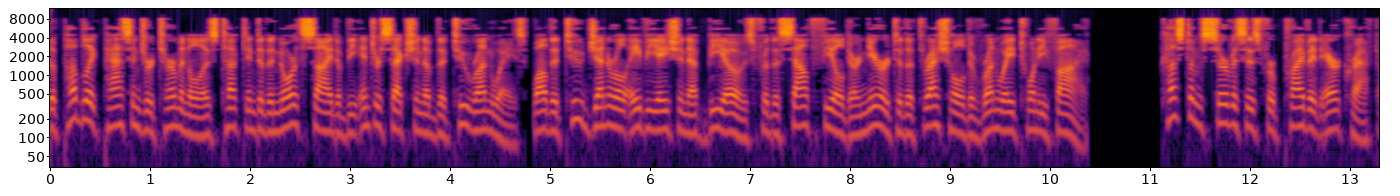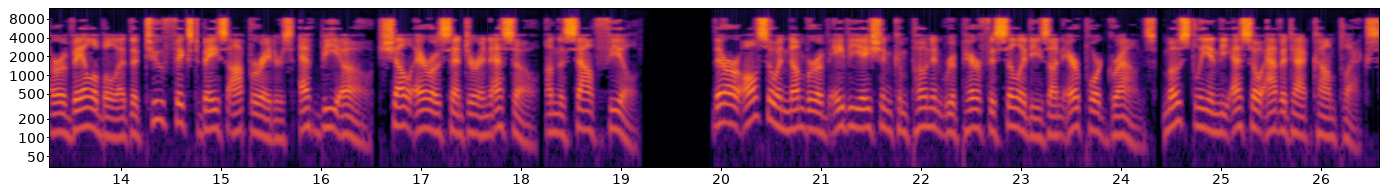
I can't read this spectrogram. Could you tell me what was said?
The public passenger terminal is tucked into the north side of the intersection of the two runways, while the two general aviation FBOs for the South Field are nearer to the threshold of runway 25. Customs services for private aircraft are available at the two fixed base operators FBO, Shell Aerocenter and Esso, on the South Field. There are also a number of aviation component repair facilities on airport grounds, mostly in the Esso Avitat complex.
